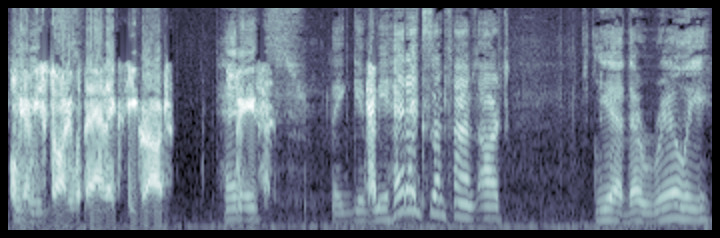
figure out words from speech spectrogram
Don't get me started with the NXT crowd. Headaches. They give me headaches sometimes. Art. Yeah, they're really,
